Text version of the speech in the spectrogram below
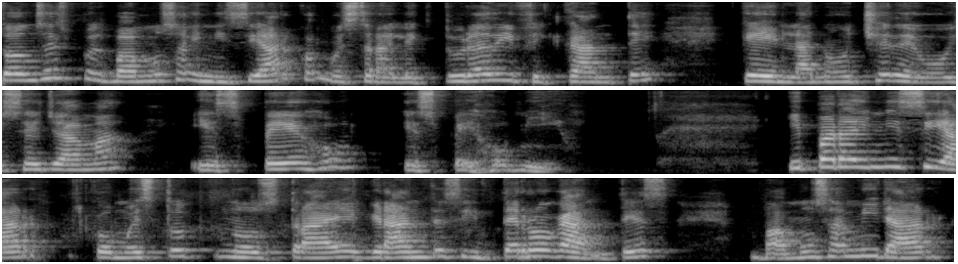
Entonces, pues vamos a iniciar con nuestra lectura edificante que en la noche de hoy se llama Espejo, espejo mío. Y para iniciar, como esto nos trae grandes interrogantes, vamos a mirar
